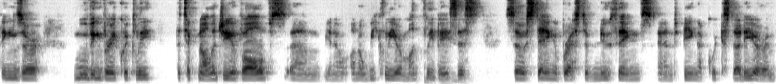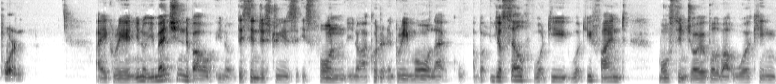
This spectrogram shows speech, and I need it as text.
things are moving very quickly. The technology evolves, um, you know, on a weekly or monthly mm-hmm. basis. So staying abreast of new things and being a quick study are important. I agree, and you know, you mentioned about you know this industry is is fun. You know, I couldn't agree more. Like, about yourself, what do you what do you find most enjoyable about working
